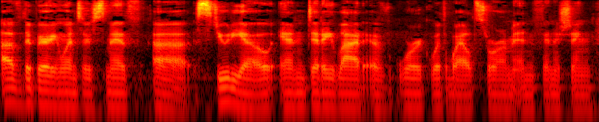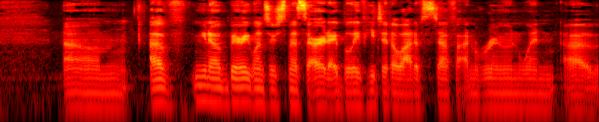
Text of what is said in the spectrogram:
of the Barry Windsor Smith uh, studio and did a lot of work with Wildstorm and finishing um, of, you know, Barry Windsor Smith's art. I believe he did a lot of stuff on Rune when uh,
